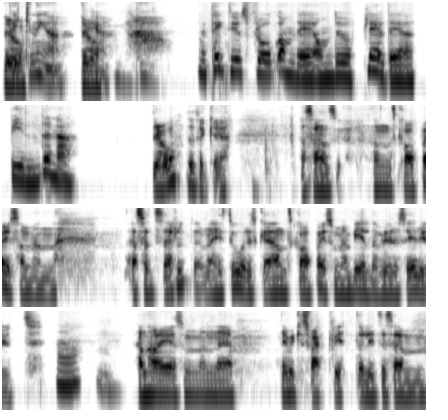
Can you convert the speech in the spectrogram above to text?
jo, teckningar. Ja. jag. Jag tänkte just fråga om det, om du upplevde att bilderna jo, det tycker jag. Alltså, han, han skapar ju som en, alltså, särskilt den här historiska, han skapar ju som en bild av hur det ser ut. ja. Han har ju som en, eh, det är mycket svartvitt och lite som,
